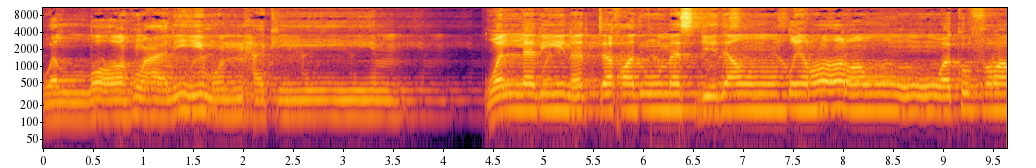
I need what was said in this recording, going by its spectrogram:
والله عليم حكيم. والذين اتخذوا مسجدا ضرارا وكفرا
